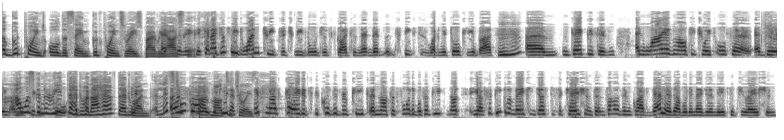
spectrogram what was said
a good point all the same. Good points raised by Riaz Absolutely. there. Can I just read one tweet which we've all just got, and that, that speaks to what we're talking about? Mm-hmm. Um, Mpepe says, and why is MultiChoice also appearing I was going to read that one. I have that one. Let's Oh, talk sorry, about MultiChoice. It's not paid. It's because it repeats and not affordable. So people, not yeah. So people are making justifications, and some of them quite valid, I would imagine, in their situation.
